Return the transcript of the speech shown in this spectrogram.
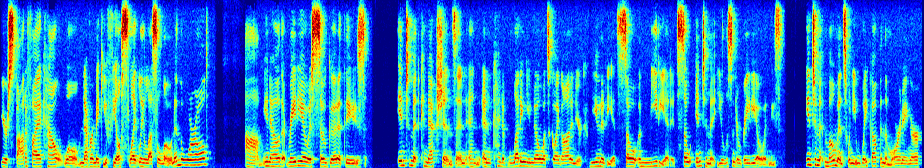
your Spotify account will never make you feel slightly less alone in the world. Um, you know, that radio is so good at these intimate connections and, and, and kind of letting you know what's going on in your community. It's so immediate, it's so intimate. You listen to radio in these intimate moments when you wake up in the morning or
